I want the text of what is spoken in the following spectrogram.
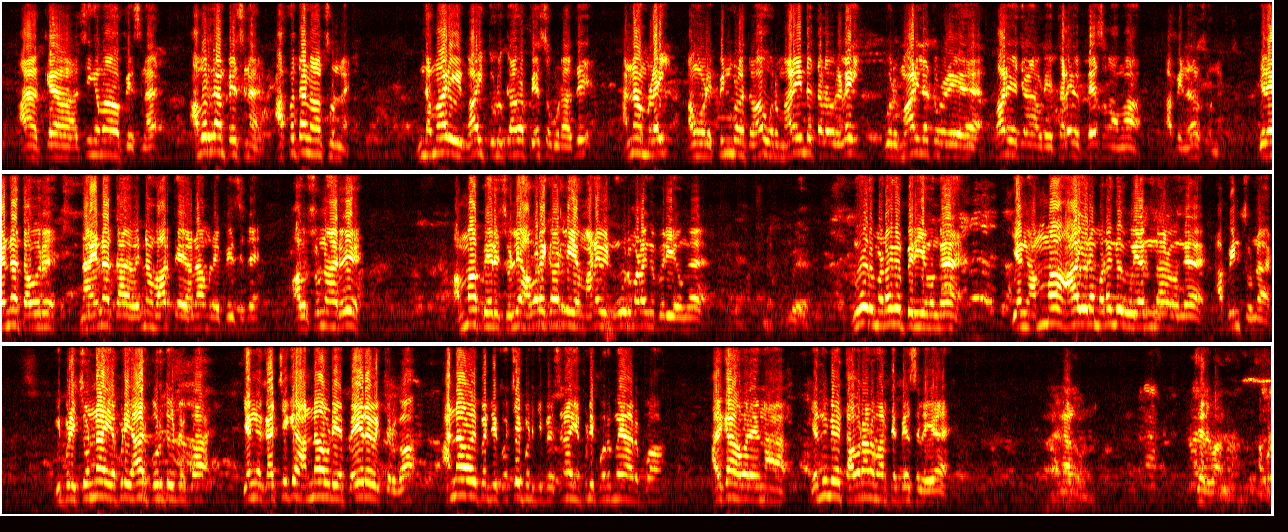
கே- அசிங்கமாக பேசினார். அவர் தான் பேசினார். அப்பதான் நான் சொன்னேன். இந்த மாதிரி வாய் துடுக்காக பேசக்கூடாது. அண்ணாமலை அவங்களுடைய பின்புலத்தமாக ஒரு மறைந்த தலைவர்களை ஒரு மாநிலத்துடைய பாரதிய ஜனதாவுடைய தலைவர் பேசலாமா அப்படின்னு தான் சொன்னேன். இதுல என்ன தவறு? நான் என்ன த- என்ன வார்த்தையை அண்ணாமலை பேசிட்டேன்? அவர் சொன்னாரு அம்மா பேரை சொல்லி அவரை காட்டிலும் என் மனைவி நூறு மடங்கு பெரியவங்க. நூறு மடங்கு பெரியவங்க. எங்க அம்மா ஆயிரம் மடங்கு உயர்ந்தவங்க அப்படின்னு சொன்னார். இப்படி சொன்னா எப்படி யார் பொறுத்துக்கிட்டு இருப்பா? எங்க கட்சிக்கு அண்ணாவுடைய பெயரை வச்சிருக்கோம். அண்ணாவை பற்றி கொச்சைப்படுத்தி பேசினா எப்படி பொறுமையா இருப்போம்? அதுக்காக அவரை நான் எதுவுமே தவறான வார்த்தை பேசலையே. அதனால சரி வாங்க. அப்புறம்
